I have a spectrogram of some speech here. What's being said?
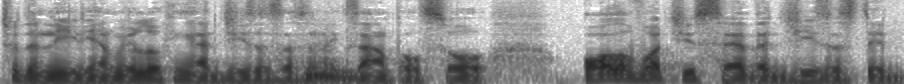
to the needy, and we're looking at Jesus as an mm. example. So, all of what you said that Jesus did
